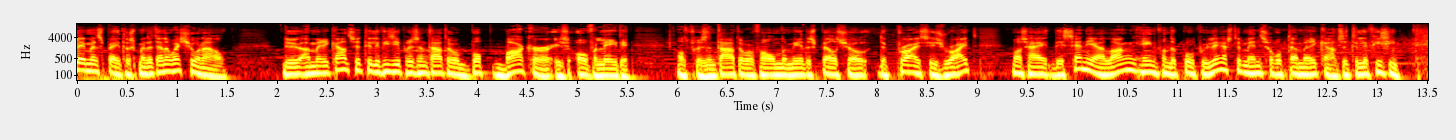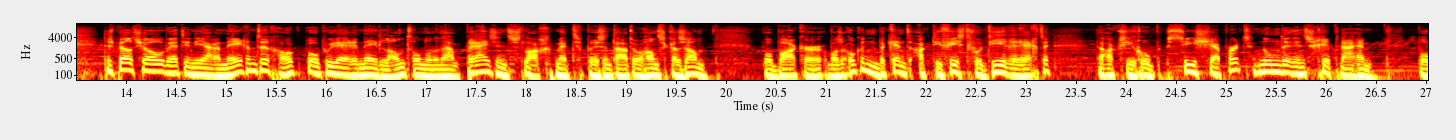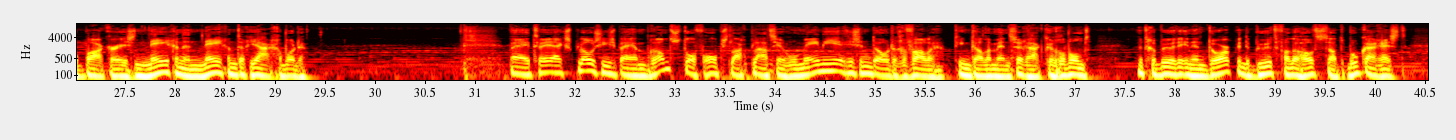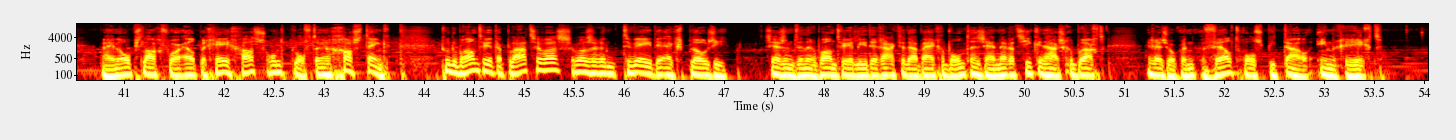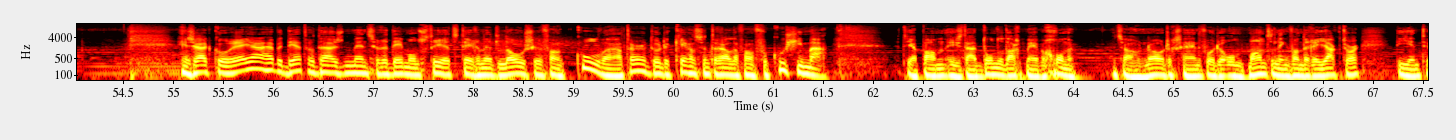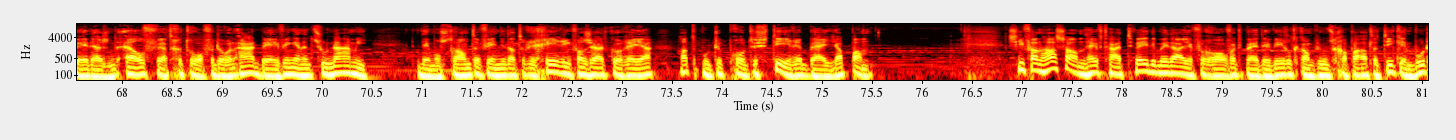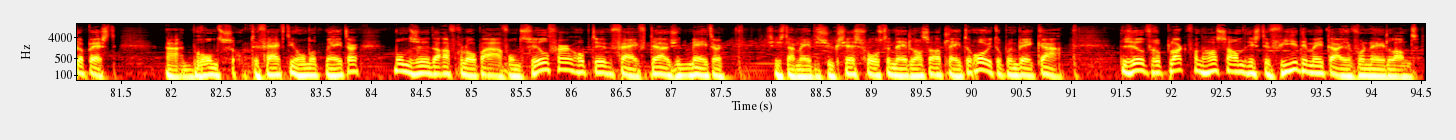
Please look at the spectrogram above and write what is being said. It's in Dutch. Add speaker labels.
Speaker 1: Clemens Peters met het NOS-journaal. De Amerikaanse televisiepresentator Bob Barker is overleden. Als presentator van onder meer de spelshow The Price is Right... was hij decennia lang een van de populairste mensen op de Amerikaanse televisie. De spelshow werd in de jaren 90 ook populair in Nederland... onder de naam Prijzenslag met presentator Hans Kazan. Bob Barker was ook een bekend activist voor dierenrechten. De actiegroep Sea Shepherd noemde een schip naar hem. Bob Barker is 99 jaar geworden. Bij twee explosies bij een brandstofopslagplaats in Roemenië is een dode gevallen. Tientallen mensen raakten gewond. Het gebeurde in een dorp in de buurt van de hoofdstad Boekarest. Bij een opslag voor LPG-gas ontplofte een gastank. Toen de brandweer ter plaatse was, was er een tweede explosie. 26 brandweerlieden raakten daarbij gewond en zijn naar het ziekenhuis gebracht. Er is ook een veldhospitaal ingericht. In Zuid-Korea hebben 30.000 mensen gedemonstreerd tegen het lozen van koelwater door de kerncentrale van Fukushima. Het Japan is daar donderdag mee begonnen. Het zou nodig zijn voor de ontmanteling van de reactor... die in 2011 werd getroffen door een aardbeving en een tsunami. De demonstranten vinden dat de regering van Zuid-Korea had moeten protesteren bij Japan. Sifan Hassan heeft haar tweede medaille veroverd... bij de wereldkampioenschappen atletiek in Budapest. Na het brons op de 1500 meter won ze de afgelopen avond zilver op de 5000 meter. Ze is daarmee de succesvolste Nederlandse atlete ooit op een WK. De zilveren plak van Hassan is de vierde medaille voor Nederland.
